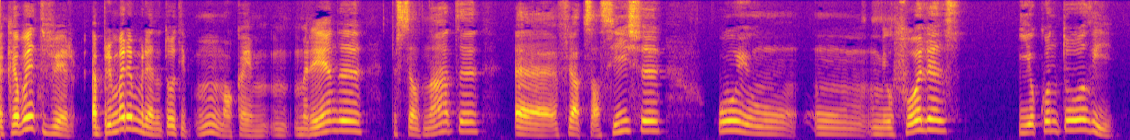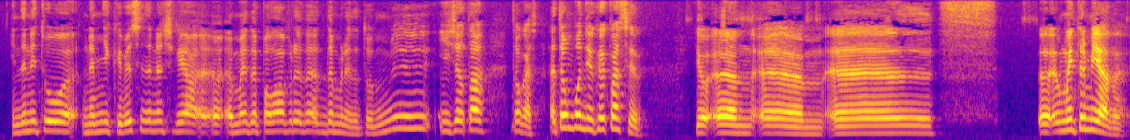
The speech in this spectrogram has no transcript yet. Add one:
acabei de ver a primeira merenda, estou tipo, hum, ok, merenda, pastel de nata, uh, filhote de salsicha, ui, um, um, um, mil folhas, e eu quando estou ali, ainda nem estou, na minha cabeça, ainda nem cheguei a, a, a meio da palavra da, da merenda, estou, e já está, então gajo, até um bom dia, o que é que vai ser? Eu, um, um, uh, uma intermeada.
